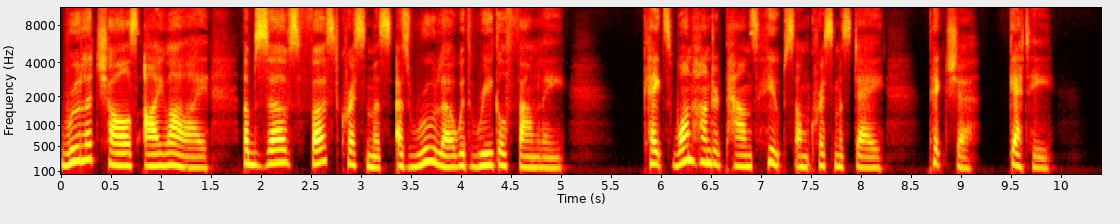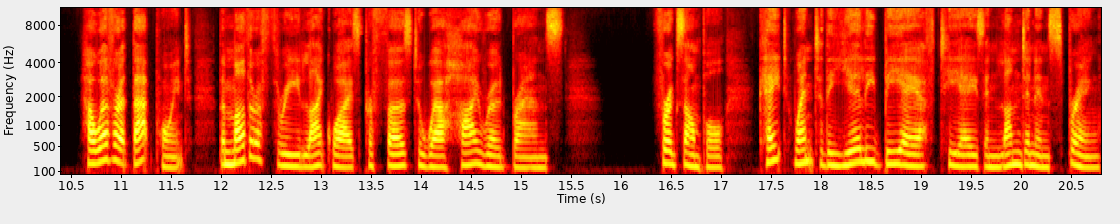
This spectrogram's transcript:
Ruler Charles II observes first Christmas as ruler with regal family. Kate's £100 hoops on Christmas Day. Picture, Getty. However, at that point, the mother of three likewise prefers to wear high road brands. For example, Kate went to the yearly BAFTAs in London in spring,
